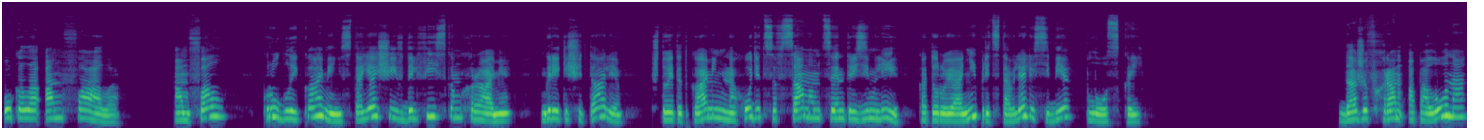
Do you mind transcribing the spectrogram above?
около Амфала. Амфал – круглый камень, стоящий в Дельфийском храме. Греки считали, что этот камень находится в самом центре земли, которую они представляли себе плоской. Даже в храм Аполлона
